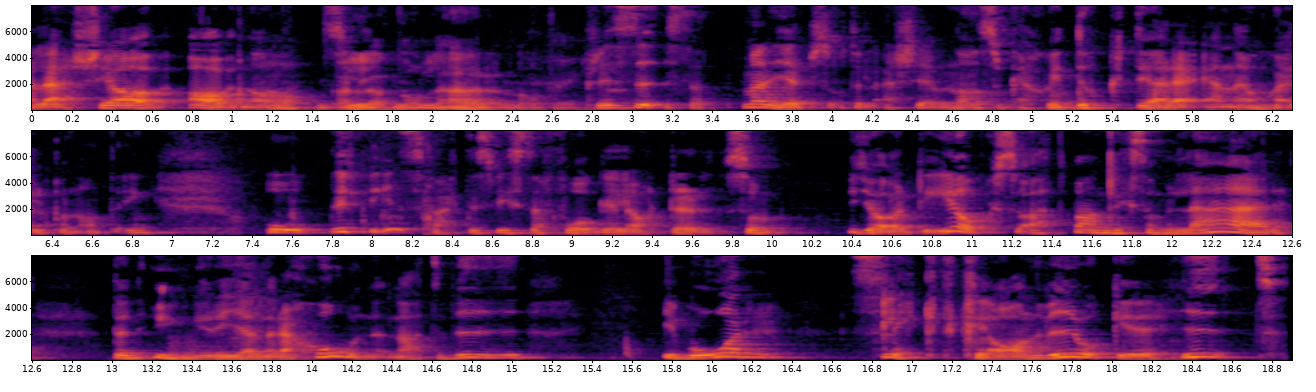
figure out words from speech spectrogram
Man lär sig av, av någon. Ja, eller att någon lär en någonting. Precis, att man hjälps åt att lära sig av någon som kanske är duktigare än en själv på någonting. Och det finns faktiskt vissa fågelarter som gör det också, att man liksom lär den yngre generationen att vi i vår släktklan, vi åker hit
